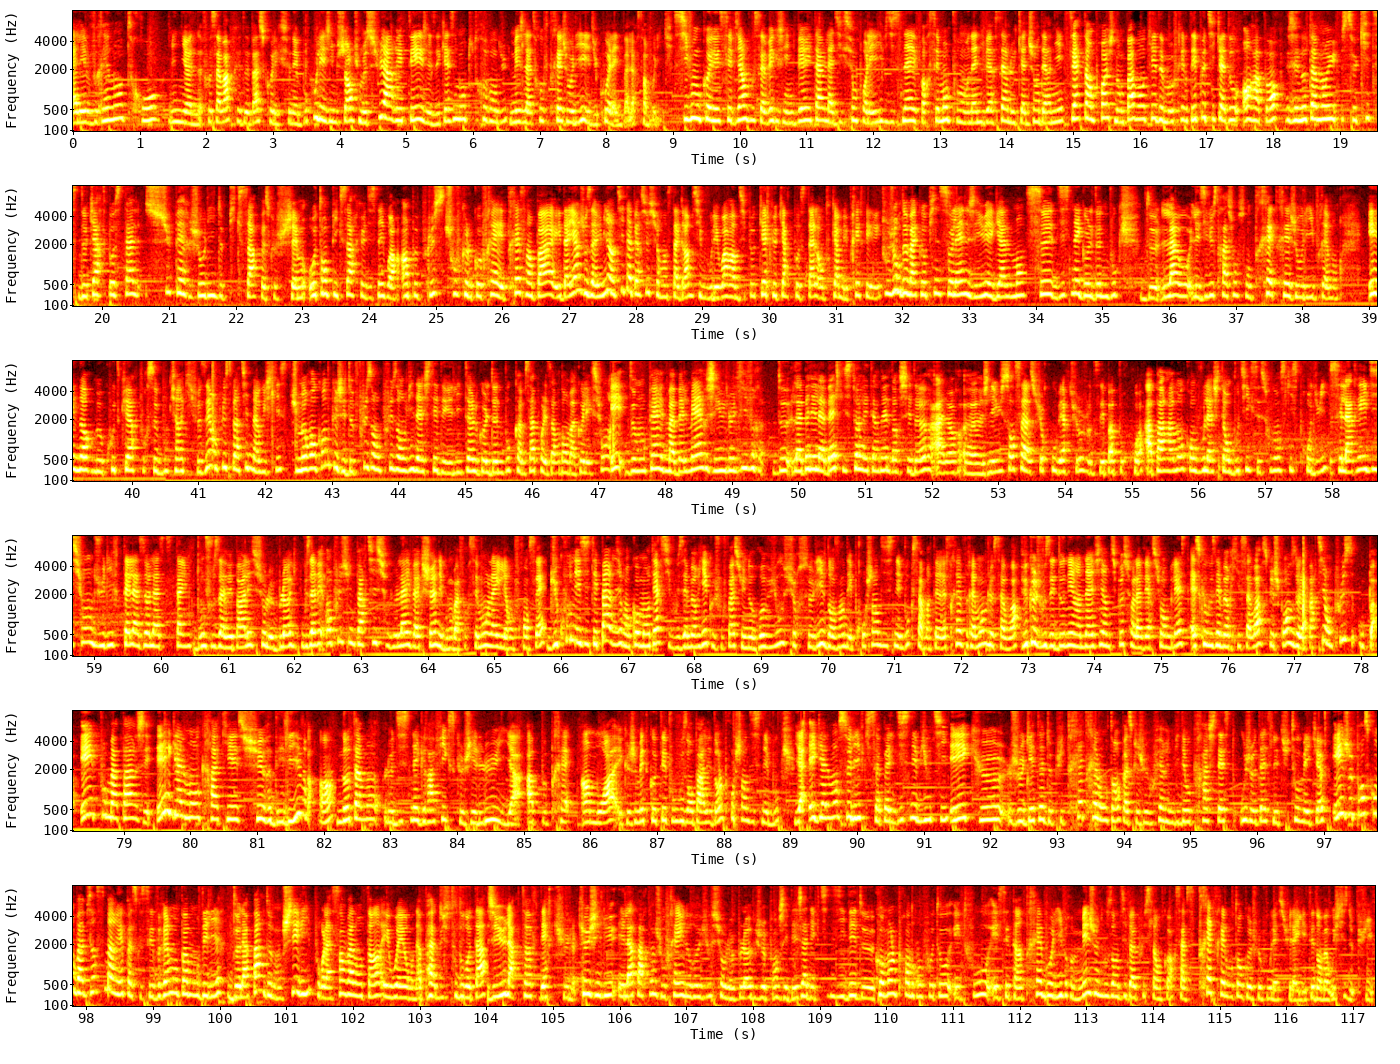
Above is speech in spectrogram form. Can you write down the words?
Elle est vraiment trop mignonne. Faut savoir que de base je collectionnais beaucoup les Gymshark. Je me suis arrêtée et je les ai quasiment toutes revendues. Mais je la trouve très jolie et du coup elle a une valeur symbolique. Si vous me connaissez bien, vous savez que j'ai une véritable addiction pour les livres Disney et forcément pour mon anniversaire le 4 juin dernier, certains proches n'ont pas manqué de m'offrir des petits cadeaux en rapport. J'ai notamment eu ce kit de cartes postales super joli de Pixar parce que j'aime autant Pixar que Disney voire un peu plus. Je trouve que le coffret est très sympa et d'ailleurs je vous avais mis un petit aperçu sur Instagram si vous voulez voir un petit peu quelques cartes postales, en tout cas mes préférées. Toujours de ma copine Solène, j'ai eu également ce Disney Golden Book de là-haut. Les illustrations sont très très jolies, vraiment énorme coup de cœur pour ce bouquin qui faisait en plus partie de ma wishlist. Je me rends compte que j'ai de plus en plus envie d'acheter des Little Golden Books comme ça pour les avoir dans ma collection. Et de mon père et de ma belle-mère, j'ai eu le livre de La Belle et la Bête, l'histoire éternelle d'un chef-d'œuvre. Alors euh, je l'ai eu sans sa surcouverture, je ne sais pas pourquoi. Apparemment quand vous l'achetez en boutique, c'est souvent ce qui se produit. C'est la réédition du livre Tell as as Time dont je vous avais parlé sur le blog. Vous avez en plus une partie sur le live action et bon bah forcément là il est en français. Du coup n'hésitez pas à me dire en commentaire si vous aimeriez que je vous fasse une review sur ce livre dans un des prochains Disney Books, ça m'intéresserait vraiment de le savoir. Vu que je vous ai donné un avis un petit peu sur la version anglaise, est-ce que vous aimeriez savoir ce que je pense de la partie en plus ou pas? Et pour ma part j'ai également craqué sur des livres, hein, notamment le Disney Graphics que j'ai lu il y a à peu près un mois et que je mets de côté pour vous en parler dans le prochain Disney Book. Il y a également ce livre qui s'appelle Disney Beauty et que je guettais depuis très très longtemps parce que je vais vous faire une vidéo crash test où je teste les tutos make-up et je pense qu'on va bien se marrer parce que c'est vraiment pas mon délire. De la part de mon chéri pour la Saint-Valentin et ouais on n'a pas du tout de retard, j'ai eu l'Art of d'Hercule que j'ai lu. Et là par contre je vous ferai une review sur le blog je pense. J'ai déjà des petites idées de comment le prendre en photo et tout. Et c'est un très beau livre mais je ne vous en dis pas plus là encore. Ça fait très très longtemps que je le voulais celui-là. Il était dans ma wishlist depuis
